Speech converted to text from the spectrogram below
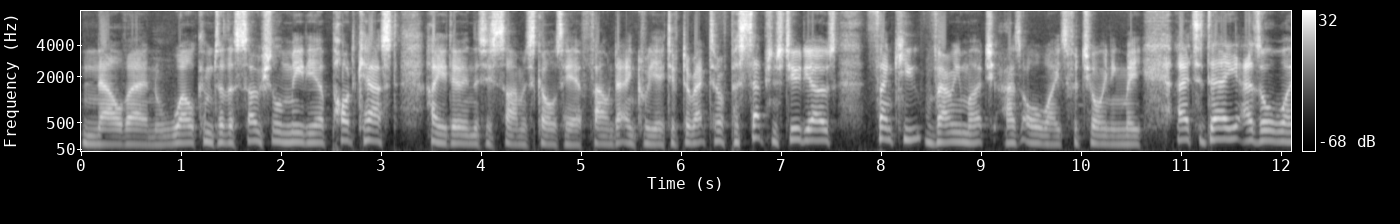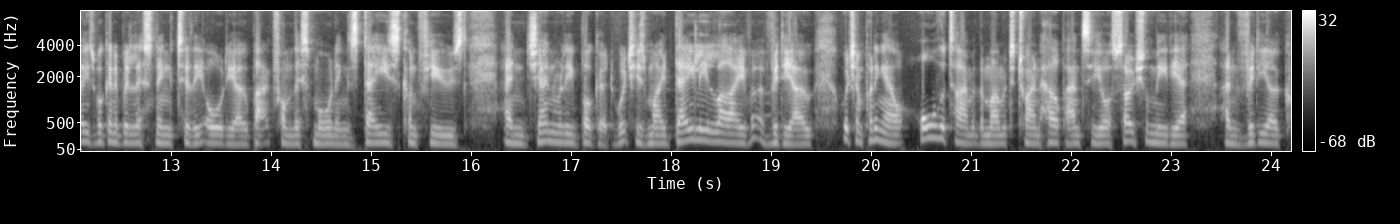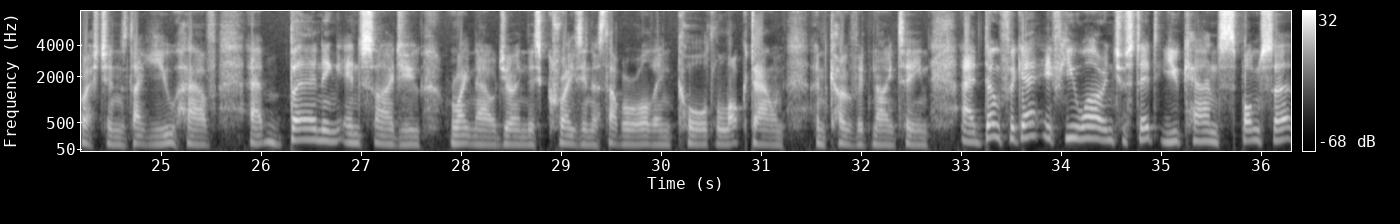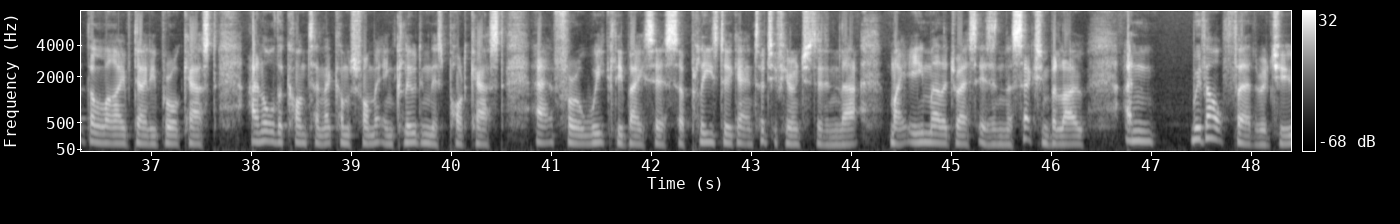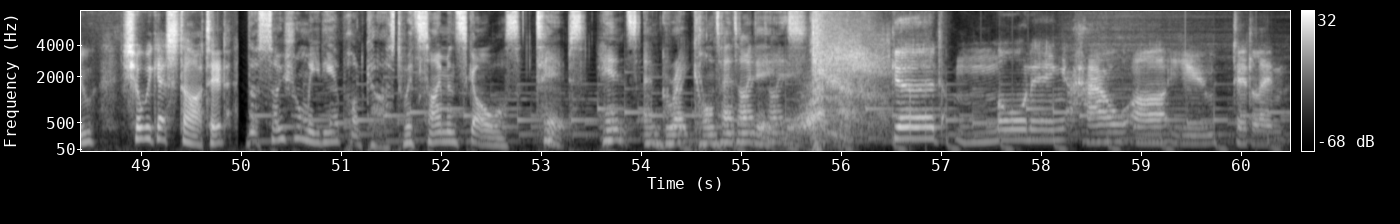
Now then, welcome to the Social Media Podcast. How you doing? This is Simon Scholes here, founder and creative director of Perception Studios. Thank you very much, as always, for joining me. Uh, today, as always, we're going to be listening to the audio back from this morning's Dazed, Confused and Generally Buggered, which is my daily live video, which I'm putting out all the time at the moment to try and help answer your social media and video questions that you have uh, burning inside you right now during this craziness that we're all called lockdown and COVID 19. Uh, don't forget, if you are interested, you can sponsor the live daily broadcast and all the content that comes from it, including this podcast, uh, for a weekly basis. So please do get in touch if you're interested in that. My email address is in the section below. And Without further ado, shall we get started? The Social Media Podcast with Simon Scholes. Tips, hints, and great content ideas. Good morning. How are you diddling?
